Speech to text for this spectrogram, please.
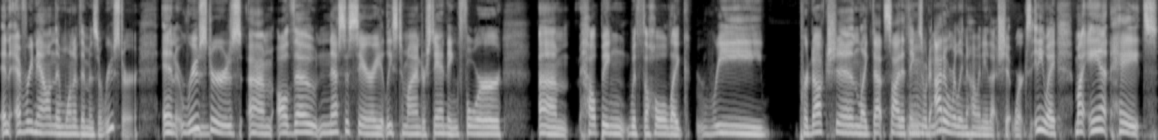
and every now and then one of them is a rooster. And roosters, mm-hmm. um, although necessary, at least to my understanding, for um, helping with the whole like re production, like that side of things. Mm-hmm. I don't really know how any of that shit works. Anyway, my aunt hates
